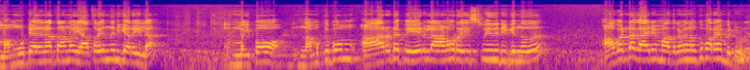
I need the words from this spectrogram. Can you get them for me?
മമ്മൂട്ടി അതിനകത്താണോ യാത്ര ചെയ്യുന്നത് എനിക്കറിയില്ല ഇപ്പോ ഇപ്പോൾ നമുക്കിപ്പം ആരുടെ പേരിലാണോ രജിസ്റ്റർ ചെയ്തിരിക്കുന്നത്? അവരുടെ കാര്യം മാത്രമേ നമുക്ക് പറയാൻ പറ്റുള്ളൂ.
